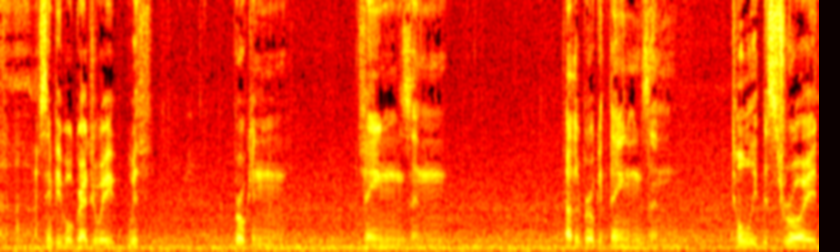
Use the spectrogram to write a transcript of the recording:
Uh, I've seen people graduate with broken things and other broken things and totally destroyed,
